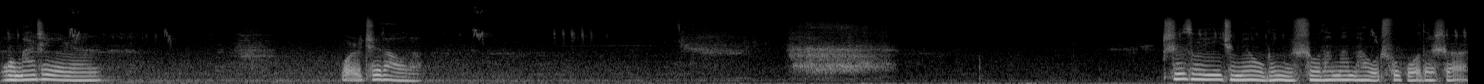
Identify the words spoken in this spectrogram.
我妈这个人，我是知道的。之所以一直没有跟你说他们安排我出国的事儿。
